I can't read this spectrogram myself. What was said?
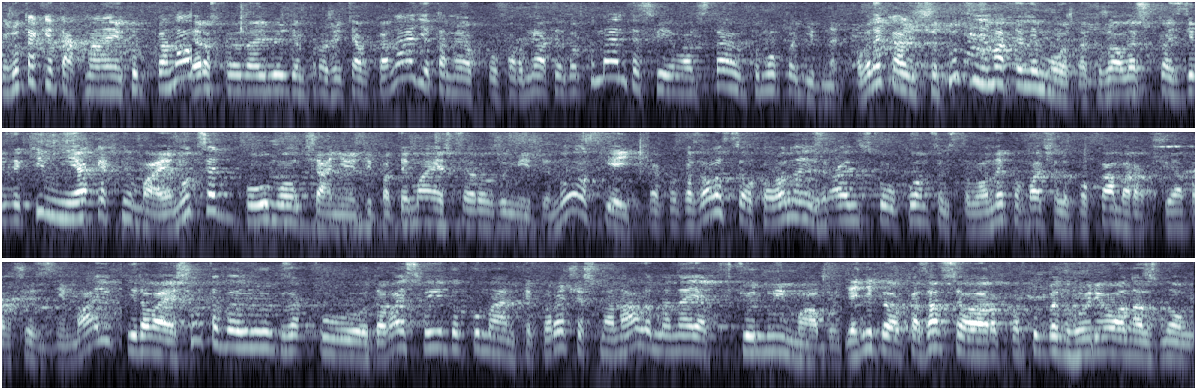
Кажу, так і так, в мене ютуб канал. Я розповідаю людям про життя в Канаді, там як оформляти документи, свій лайфстайл, тому подібне. Вони кажуть, що тут знімати не можна. Кажу, але ж вказівників ніяких немає. Ну це по умовчанню. Типа, ти маєш це розуміти. Ну окей, як оказалось, це охорона ізраїльського консульства. Вони побачили по камерах, що я там щось знімаю. І давай, що в тебе в рюкзаку? Давай свої документи. Коротше, шманали мене як в тюрмі, мабуть. Я ніби оказався в аеропорту Бенгуріона знову.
